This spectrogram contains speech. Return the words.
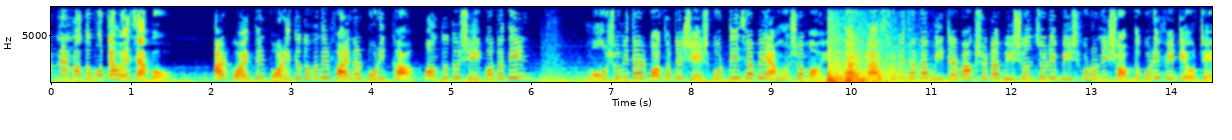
আপনার মতো মোটা হয়ে যাব। আর কয়েকদিন পরেই তো তোমাদের ফাইনাল পরীক্ষা। অন্তত সেই কটা দিন মৌসুমি তার কথাটা শেষ করতেই যাবে এমন সময়। তার ক্লাসরুমে থাকা মিটার বাক্সটা ভীষণ জোরে বিস্ফোরণের শব্দ করে ফেটে ওঠে।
